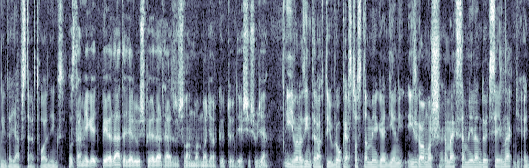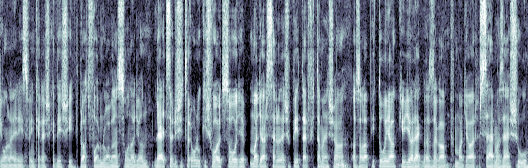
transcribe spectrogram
mint egy Upstart Holdings. Hoztál még egy példát, egy erős példát, hát van magyar kötődés is, ugye? Így van, az Interaktív Brokers hoztam még egy ilyen izgalmas, megszemlélendő cégnek. Egy online részvénykereskedési platformról van szó, nagyon leegyszerűsítve. Róluk is volt szó, hogy magyar származású Péter Tamás a, hmm. az alapítója, ki ugye a leggazdagabb magyar származású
